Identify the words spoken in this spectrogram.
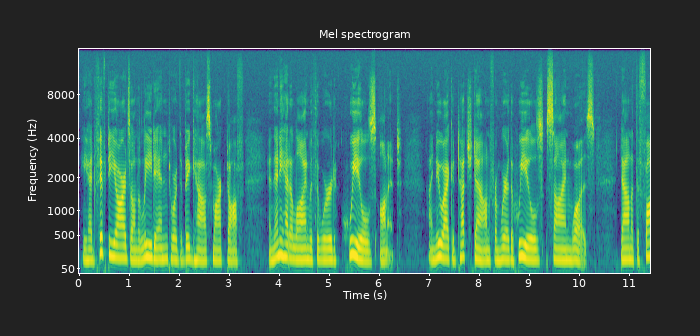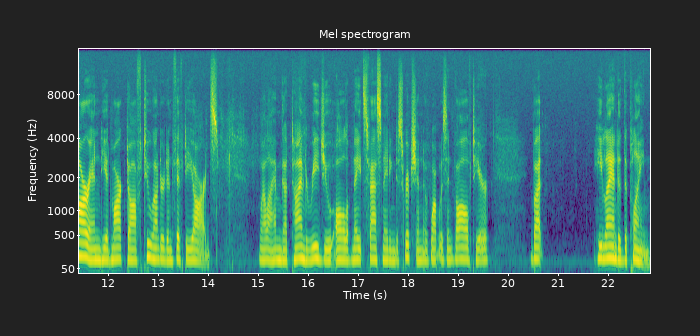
He had 50 yards on the lead end toward the big house marked off, and then he had a line with the word wheels on it. I knew I could touch down from where the wheels sign was. Down at the far end, he had marked off 250 yards. Well, I haven't got time to read you all of Nate's fascinating description of what was involved here, but he landed the plane.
